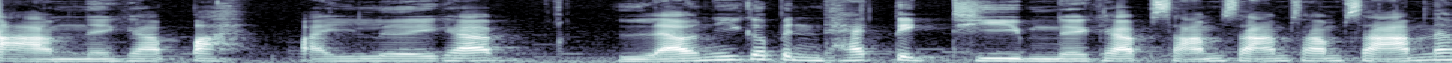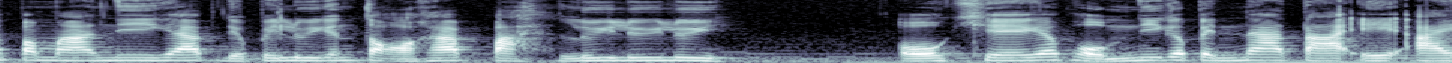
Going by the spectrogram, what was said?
ตามนะครับ ไปไปเลยครับ แล้วนี่ก็เป็นแท็กติกทีมนะครับ3333นะประมาณนี้ครับ เดี๋ยวไปลุยกันต่อครับปะลุยลุยลุยโอเคครับผมนี่ก็เป็นหน้าตา AI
